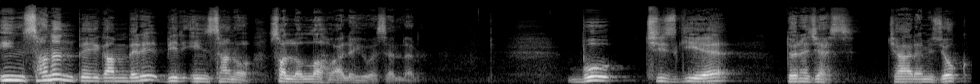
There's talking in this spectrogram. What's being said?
İnsanın peygamberi bir insan o. Sallallahu aleyhi ve sellem. Bu çizgiye döneceğiz. Çaremiz yok.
